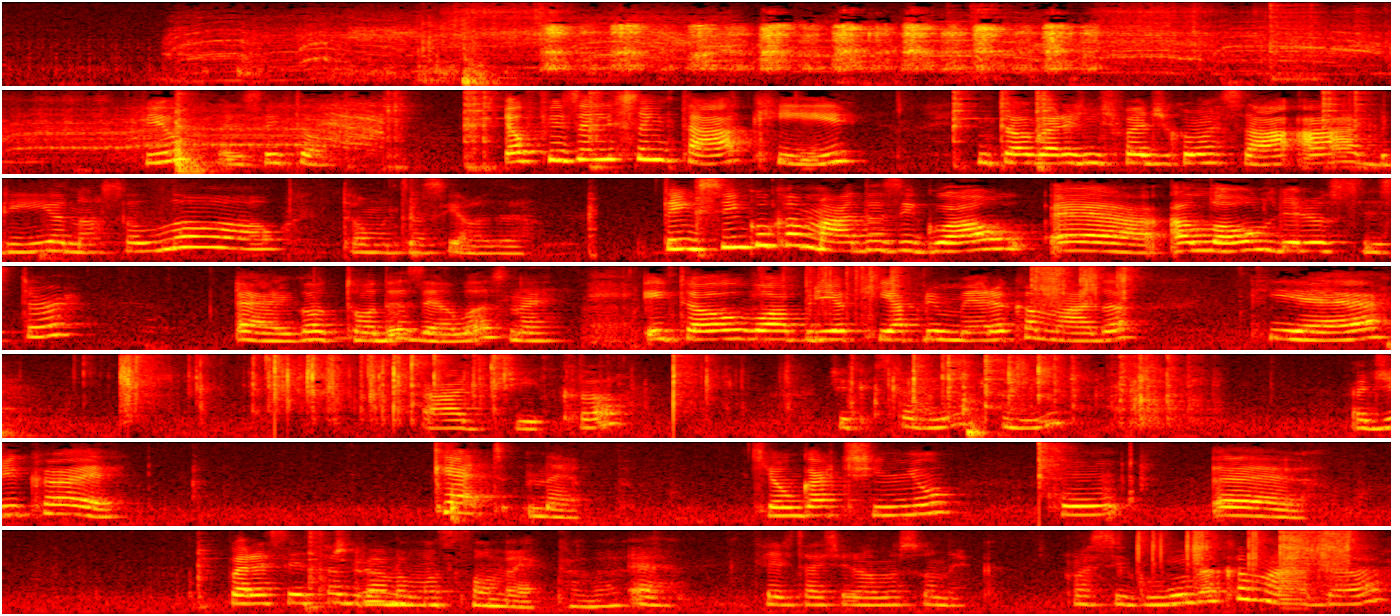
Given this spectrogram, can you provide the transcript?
Viu? Ele sentou. Eu fiz ele sentar aqui. Então agora a gente pode começar a abrir a nossa LOL. Tô muito ansiosa. Tem cinco camadas igual é, a LOL Little Sister. É, igual todas elas, né? Então eu vou abrir aqui a primeira camada, que é a dica. A dica está vindo aqui. A dica é catnap, que é um gatinho com, é, parece ele tá Tirando uma soneca, né? É, que ele tá tirando uma soneca. A segunda camada...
